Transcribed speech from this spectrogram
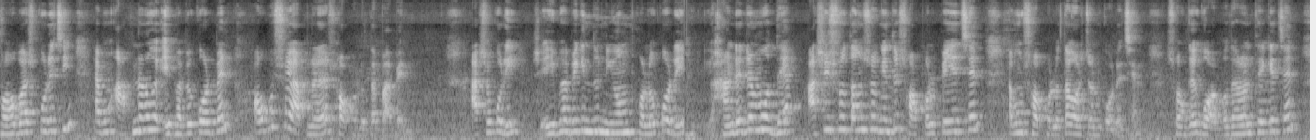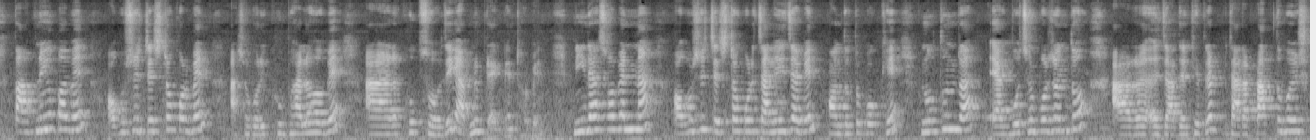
সহবাস করেছি এবং আপনারাও এভাবে করবেন। অবশ্যই আপনারা সফলতা পাবেন। আশা করি এইভাবে কিন্তু নিয়ম ফলো করে হান্ড্রেডের মধ্যে আশি শতাংশ কিন্তু সফল পেয়েছেন এবং সফলতা অর্জন করেছেন। সঙ্গে গর্ভধারণ থেকেছেন। তো আপনিও পাবেন, অবশ্যই চেষ্টা করবেন। আশা করি খুব ভালো হবে আর খুব সহজেই আপনি প্রেগনেন্ট হবেন। নিরাশ হবেন না, অবশ্যই চেষ্টা করে চালিয়ে যাবেন অন্তত পক্ষে। নতুনরা এক বছর পর্যন্ত আর যাদের ক্ষেত্রে যারা প্রাপ্তবয়স্ক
